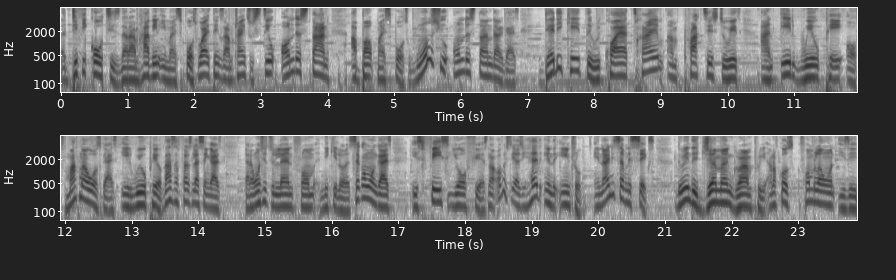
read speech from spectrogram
uh, difficulties that I'm having in my sports? What are things I'm trying to still understand about my sports? Once you understand that, guys, dedicate the required time and practice to it and it will pay off. Mark my words guys it will pay off. That's the first lesson guys that i want you to learn from Niki Lauda second one guys is face your fears. Now obviously as you heard in the intro in 1976 during the german grand prix and of course formula one is a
